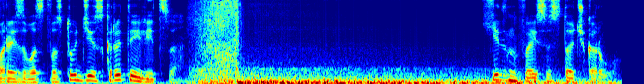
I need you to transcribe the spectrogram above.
Производство студии «Скрытые лица». hiddenfaces.ru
